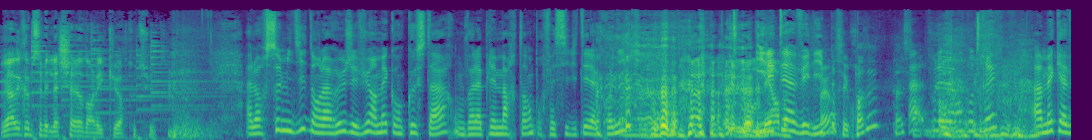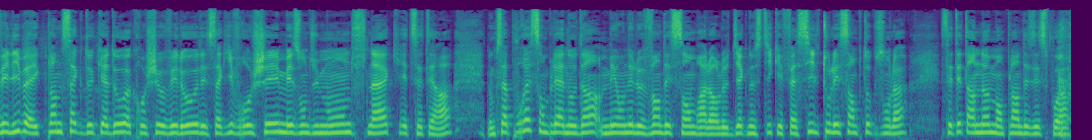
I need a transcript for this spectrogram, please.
Regardez comme ça met de la chaleur dans les cœurs tout de suite. Alors, ce midi, dans la rue, j'ai vu un mec en costard. On va l'appeler Martin pour faciliter la chronique. Il était à Vélib. Ouais, on s'est. Ouais, c'est- Ah, vous l'avez rencontré Un mec à Vélib avec plein de sacs de cadeaux accrochés au vélo, des sacs Yves Rocher, Maison du Monde, Fnac, etc. Donc ça pourrait sembler anodin, mais on est le 20 décembre, alors le diagnostic est facile, tous les symptômes sont là. C'était un homme en plein désespoir,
